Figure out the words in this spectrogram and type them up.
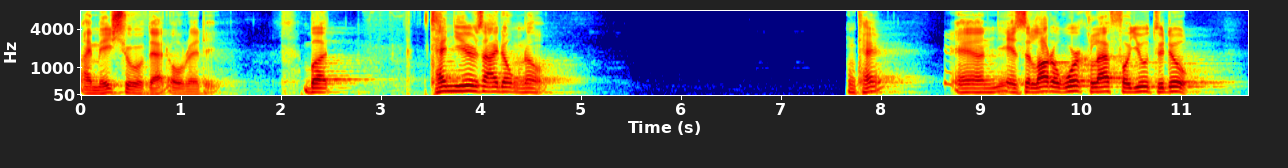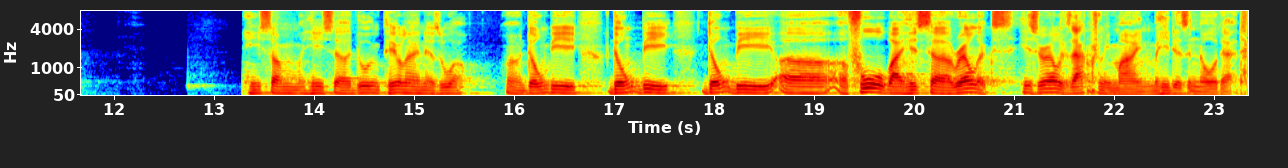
I made sure of that already. But 10 years, I don't know. Okay? And it's a lot of work left for you to do. He's, um, he's uh, doing Pure as well. Uh, don't be, don't be, don't be uh, fooled by his uh, relics. His relics actually mine, but he doesn't know that.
